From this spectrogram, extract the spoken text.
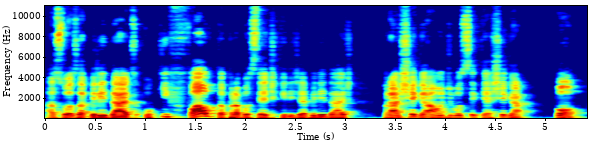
as suas habilidades, o que falta para você adquirir de habilidade para chegar onde você quer chegar. Bom,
